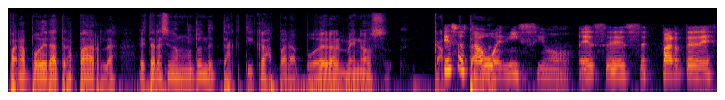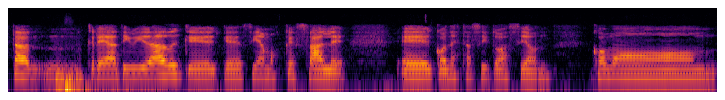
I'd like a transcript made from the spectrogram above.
para poder atraparla. Están haciendo un montón de tácticas para poder al menos captar. Eso está buenísimo. Es, es, es parte de esta mm, creatividad que, que decíamos que sale eh, con esta situación. Como,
